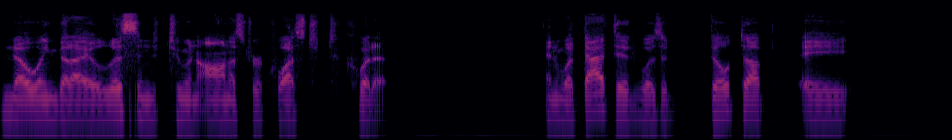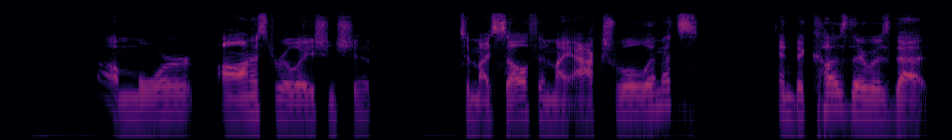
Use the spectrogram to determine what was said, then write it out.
knowing that I listened to an honest request to quit it. And what that did was it built up a a more honest relationship to myself and my actual limits. And because there was that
